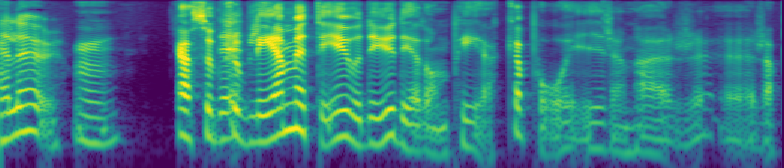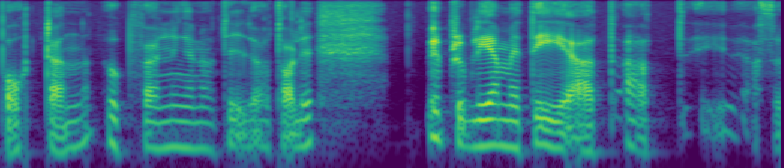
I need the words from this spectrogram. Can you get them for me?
Eller hur? Mm. Alltså Det- problemet är ju, det är ju det de pekar på i den här eh, rapporten, uppföljningen av Tidöavtalet. Problemet är att, att alltså,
